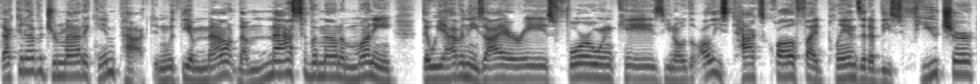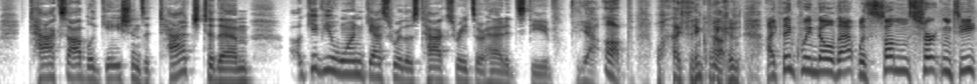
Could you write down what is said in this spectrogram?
That could have a dramatic impact. And with the amount, the massive amount of money that we have in these IRAs, 401ks, you know, all these tax qualified plans that have these future tax obligations attached to them, I'll give you one guess where those tax rates are headed, Steve. Yeah, up. Well, I think we up. can. I think we know that with some certainty.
